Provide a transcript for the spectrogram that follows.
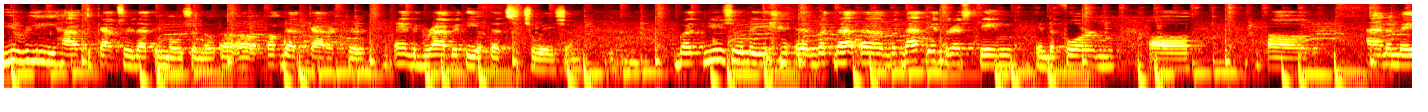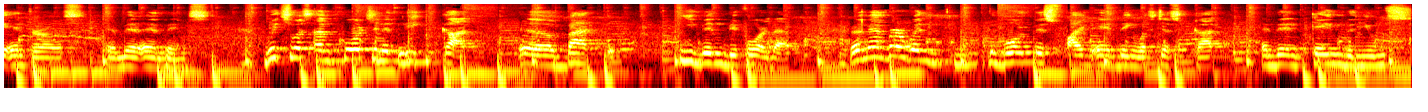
you really have to capture that emotion of, uh, uh, of that character and the gravity of that situation. But usually, but that uh, but that interest came in the form of of anime intros and their endings, which was unfortunately cut uh, back even before that. Remember when the Voltes 5 ending was just cut and then came the news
